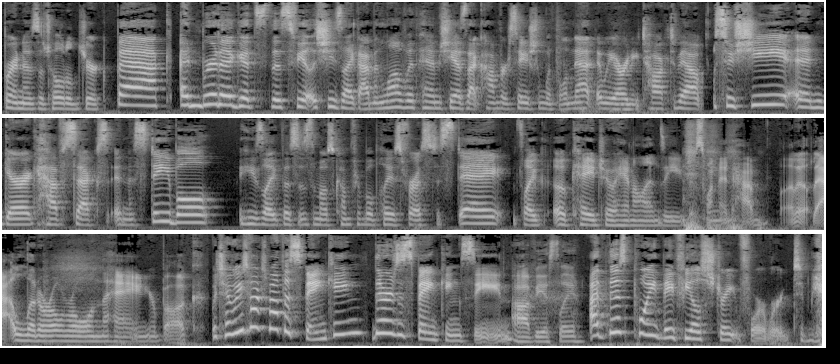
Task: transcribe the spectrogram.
Brenna's a total jerk back. And Brenna gets this feel. She's like, I'm in love with him. She has that conversation with Lynette that we already talked about. So she and Garrick have sex in a stable. He's like, this is the most comfortable place for us to stay. It's like, okay, Johanna Lindsey, you just wanted to have a, that literal role in the hay in your book. Which have we talked about the spanking? There's a spanking scene. Obviously. At this point, they feel straightforward to me.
